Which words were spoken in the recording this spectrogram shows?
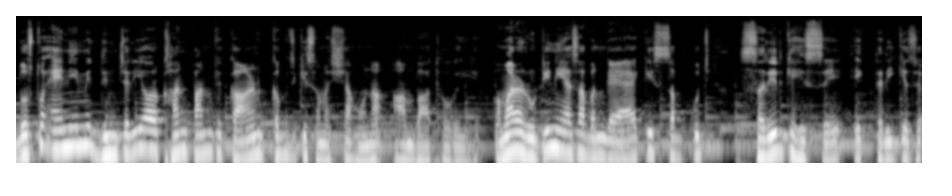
दोस्तों, अनियमित दिनचर्या और खान पान के कारण कब्ज की समस्या होना आम बात हो गई है। हमारा रूटीन ही ऐसा बन गया है कि सब कुछ शरीर के हिस्से एक तरीके से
